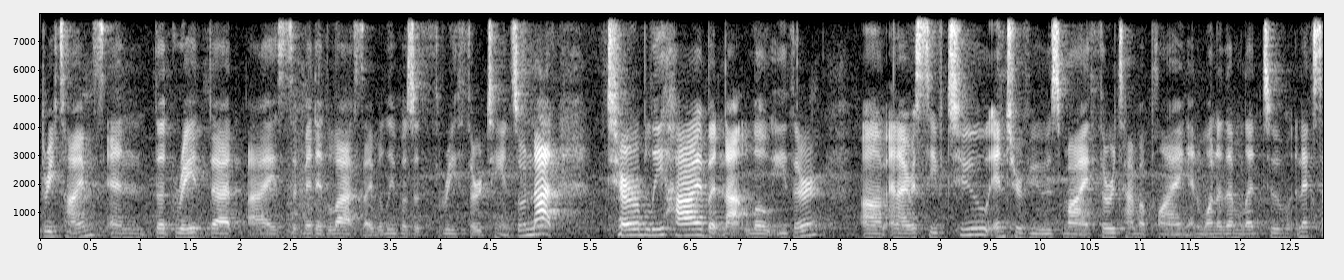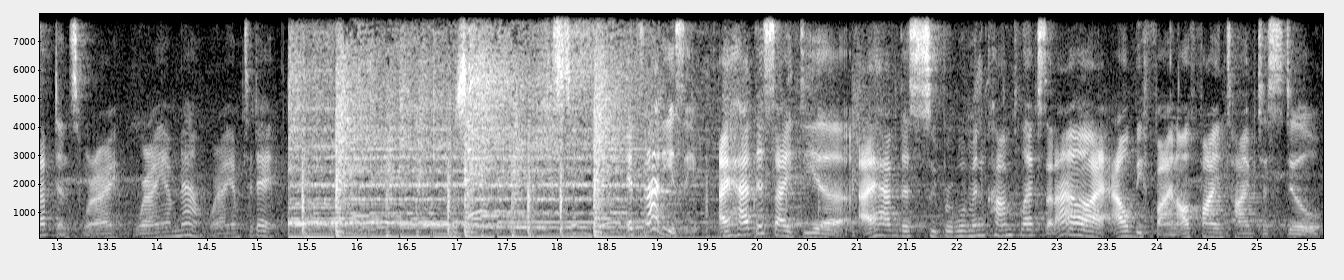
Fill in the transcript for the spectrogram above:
three times and the grade that I submitted last, I believe was a 313. So not terribly high, but not low either. Um, and I received two interviews my third time applying, and one of them led to an acceptance where I where I am now, where I am today. It's not easy. I had this idea. I have this superwoman complex that I, I'll be fine. I'll find time to still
